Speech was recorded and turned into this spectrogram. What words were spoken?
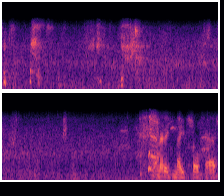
Man, that ignites so fast.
